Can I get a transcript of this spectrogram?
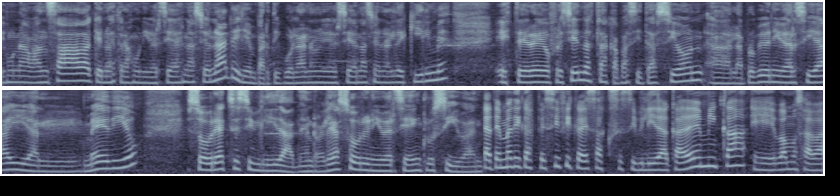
Es una avanzada que nuestras universidades nacionales y en particular la Universidad Nacional de Quilmes esté ofreciendo esta capacitación a la propia universidad y al medio sobre accesibilidad, en realidad sobre universidad inclusiva. La temática específica es accesibilidad académica, eh, vamos a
